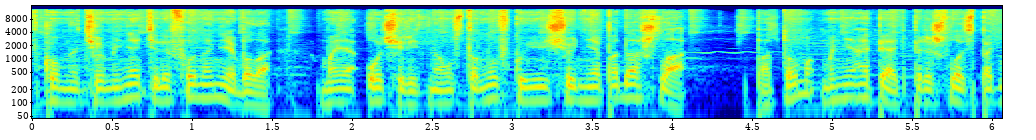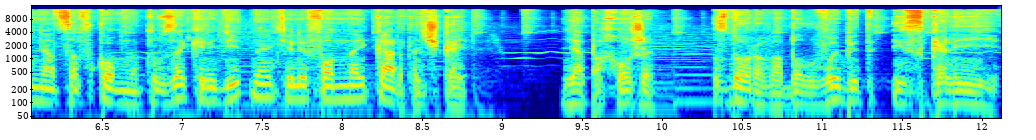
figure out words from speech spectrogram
В комнате у меня телефона не было, моя очередь на установку еще не подошла. Потом мне опять пришлось подняться в комнату за кредитной телефонной карточкой. Я, похоже, здорово был выбит из колеи.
